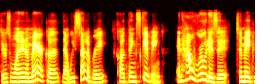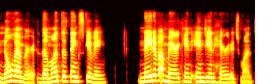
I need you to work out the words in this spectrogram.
there's one in America that we celebrate called Thanksgiving. And how rude is it to make November, the month of Thanksgiving, Native American Indian Heritage Month?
